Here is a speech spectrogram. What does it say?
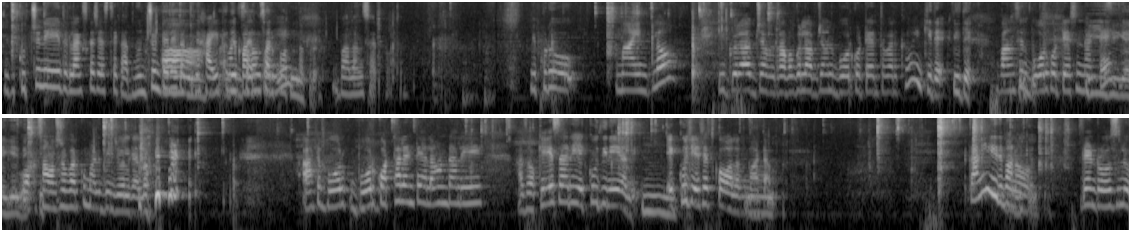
ఇది కూర్చుని రిలాక్స్గా చేస్తే కాదు నుంచుంటేనే కదా హైట్ బలం సరిపోతుంది అప్పుడు. బలం సరిపోతుంది. ఇప్పుడు మా ఇంట్లో ఈ గులాబ్ జామున్ రవ్వ గులాబ్ జామున్ బోర్ కొట్టేంత వరకు ఇంక ఇదే. ఇదే. వన్స్ ఇది బోర్ కొట్టేసిందంటే. ఒక సంవత్సరం వరకు మళ్ళీ దీని జోలికి అంటే బోర్ బోర్ కొట్టాలంటే ఎలా ఉండాలి? అది ఒకేసారి ఎక్కువ తినేయాలి. ఎక్కువ చేసేసుకోవాలన్నమాట. కానీ ఇది మనం రెండు రోజులు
